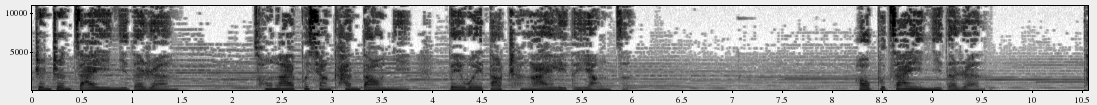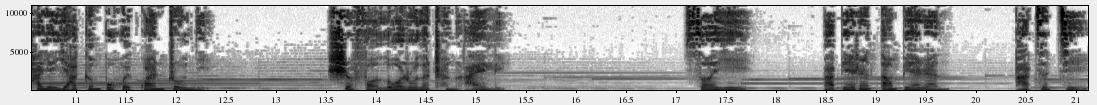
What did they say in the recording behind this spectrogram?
真正在意你的人，从来不想看到你卑微到尘埃里的样子；而不在意你的人，他也压根不会关注你是否落入了尘埃里。所以，把别人当别人，把自己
